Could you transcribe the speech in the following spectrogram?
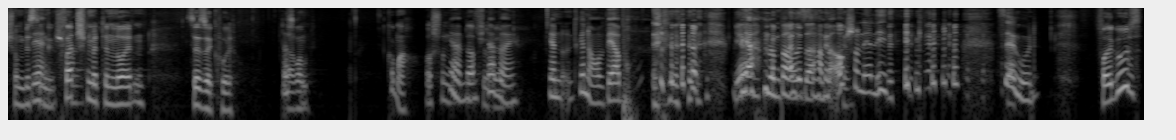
schon ein bisschen Sehr gequatscht mit den Leuten. Sehr, sehr cool. Das Darum. ist gut. Guck mal, auch schon Ja, dafür. dabei. Ja, und genau, Werbung. Ja, Werbepause haben wir auch schon erledigt. Sehr gut. Voll gut.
